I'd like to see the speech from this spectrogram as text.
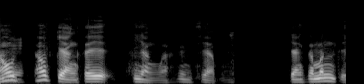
เฮาเฮาแกงใส่อิหยังวะเครื่องเสียบ แกงแต่มันติ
